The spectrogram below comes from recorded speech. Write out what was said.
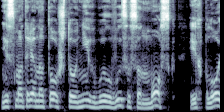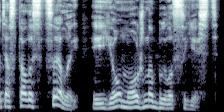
Несмотря на то, что у них был высосан мозг, их плоть осталась целой, и ее можно было съесть.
